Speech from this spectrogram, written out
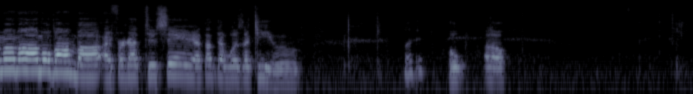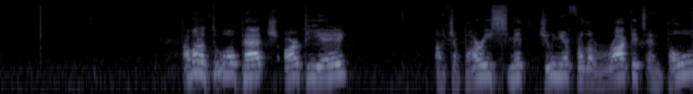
mama, Mo Bamba. I forgot to say, I thought that was a Kiyu. What? Oh, hello. How about a dual patch RPA of Jabari Smith Jr. for the Rockets and Bo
